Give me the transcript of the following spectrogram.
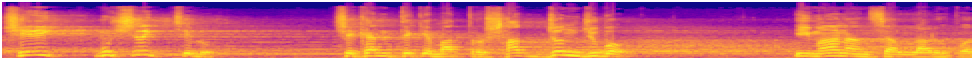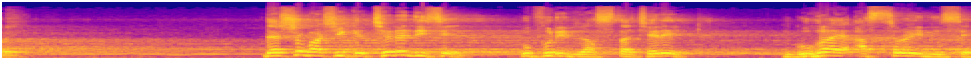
শিরিক, মুশরিক ছিল। সেখান থেকে মাত্র সাতজন যুবক ইমান আনছে আল্লাহর উপরে। দেশবাসীকে ছেড়ে দিছে, কুফুরির রাস্তা ছেড়ে গুহায় আশ্রয় নিছে।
